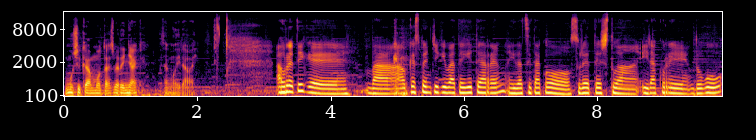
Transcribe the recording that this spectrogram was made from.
musika mota ezberdinak izango dira, bai. Aurretik, e, ba, aurkezpen txiki bat egitearren, idatzitako zure testua irakurri dugu,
